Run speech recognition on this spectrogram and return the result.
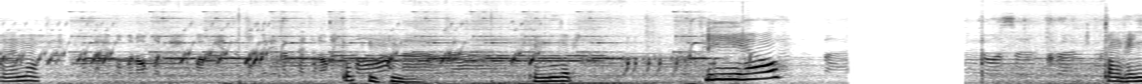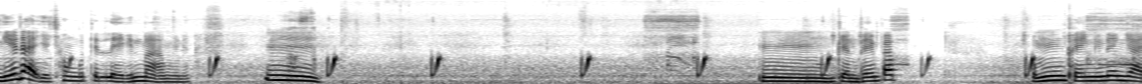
ตัวนั้นมากปุ๊บอื้อหือยังดูแบบ เดี๋ยว ฟังเพลงนี้ได้อย่าช่องกูเต้นเหลขึ้นมาเหมือนเนี่ยอืม อืม เปลี่ยนเพลงแป๊บ ผมเพลงนี้เรื่องใหญ่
